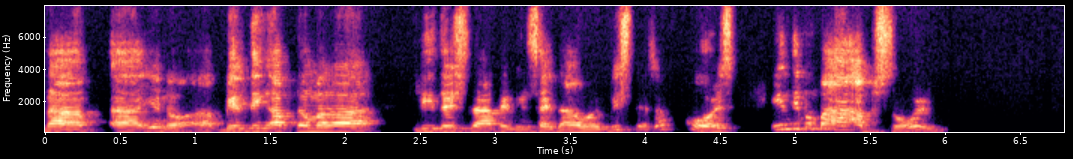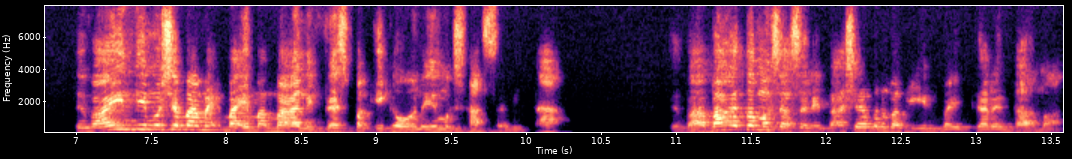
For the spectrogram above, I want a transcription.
na, uh, you know, uh, building up ng mga leaders natin inside our business, of course, hindi mo ma-absorb. Diba? Hindi mo siya ma-manifest pag ikaw na yung magsasalita. Diba? Bakit ba magsasalita? Siyempre mag-invite ka rin, tama.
